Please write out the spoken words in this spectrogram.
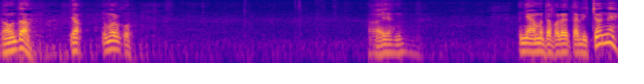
Kaunta, yak, lumal ko. Ayan. Anyaman ta pala talichon eh.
